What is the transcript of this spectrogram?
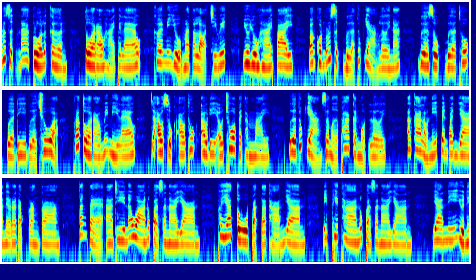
รู้สึกน่ากลัวเหลือเกิน ตัวเราหายไปแล้ว เคยมีอยู่มาตลอดชีวิต อยู่ๆหายไป บางคนรู้สึกเบื่อทุกอย่างเลยนะ เบื่อสุข เบื่อทุกข์ เบื่อดี เบื่อชั่ว เพราะตัวเราไม่มีแล้ว จะเอาสุข เอาทุกข์ เอาดี เอาชั่วไปทำไม เบื่อทุกอย่างเสมอภาคกันหมดเลยอาการเหล่านี้เป็นปัญญาในระดับกลางๆ ตั้งแต่อาทีนวานุปัสนาญาณพยตูปัตตฐานญาณนิพพิทานุปัสนาญาณญาณนนี้อยู่ใน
